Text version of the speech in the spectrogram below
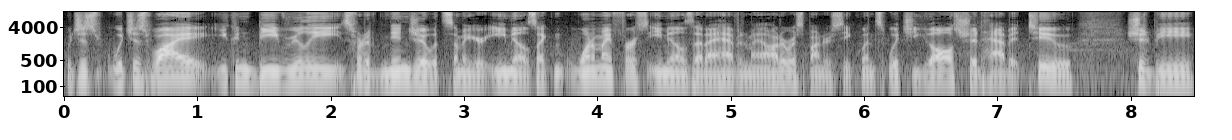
which is which is why you can be really sort of ninja with some of your emails. Like one of my first emails that I have in my autoresponder sequence, which you all should have it too, should be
